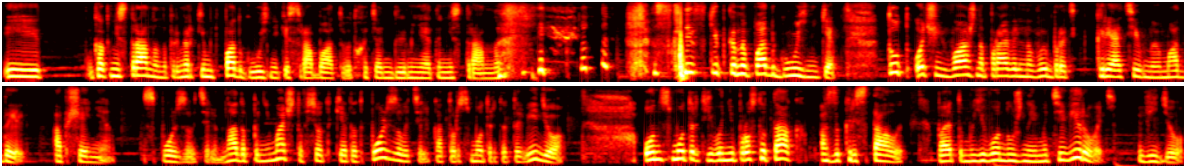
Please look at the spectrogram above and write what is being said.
И как ни странно, например, какие-нибудь подгузники срабатывают, хотя для меня это не странно. Скидка на подгузники. Тут очень важно правильно выбрать креативную модель общения с пользователем. Надо понимать, что все-таки этот пользователь, который смотрит это видео, он смотрит его не просто так, а за кристаллы. Поэтому его нужно и мотивировать видео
